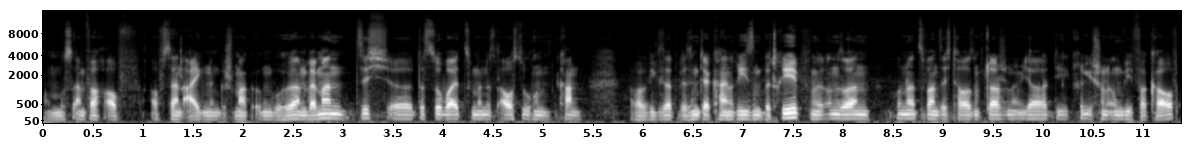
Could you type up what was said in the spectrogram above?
man muss einfach auf, auf seinen eigenen Geschmack irgendwo hören, wenn man sich äh, das soweit zumindest aussuchen kann. Aber wie gesagt, wir sind ja kein Riesenbetrieb mit unseren 120.000 Flaschen im Jahr, die kriege ich schon irgendwie verkauft.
